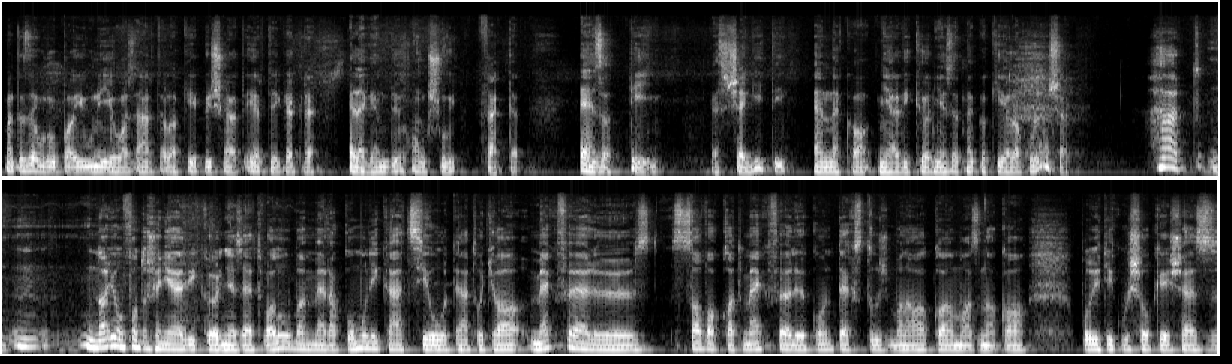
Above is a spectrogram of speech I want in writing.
mert az Európai Unió az általa képviselt értékekre elegendő hangsúlyt fektet. Ez a tény, ez segíti ennek a nyelvi környezetnek a kialakulását? Hát nagyon fontos a nyelvi környezet valóban, mert a kommunikáció, tehát hogyha megfelelő szavakat megfelelő kontextusban alkalmaznak a politikusok, és ez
